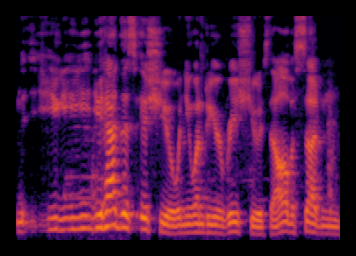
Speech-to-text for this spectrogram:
You, you, you had this issue when you went to do your reshoots that all of a sudden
